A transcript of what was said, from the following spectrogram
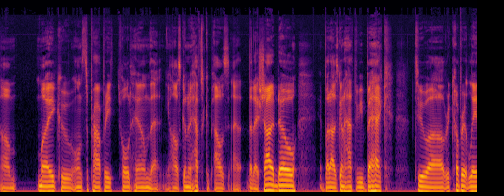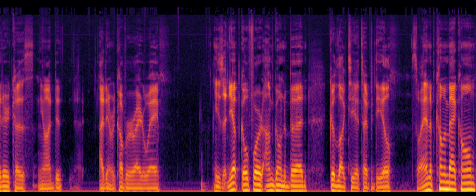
um, Mike, who owns the property, told him that you know I was gonna have to, I was uh, that I shot a doe, but I was gonna have to be back to uh, recover it later because you know I did I didn't recover it right away. He said, "Yep, go for it. I'm going to bed. Good luck to you," type of deal. So I end up coming back home.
